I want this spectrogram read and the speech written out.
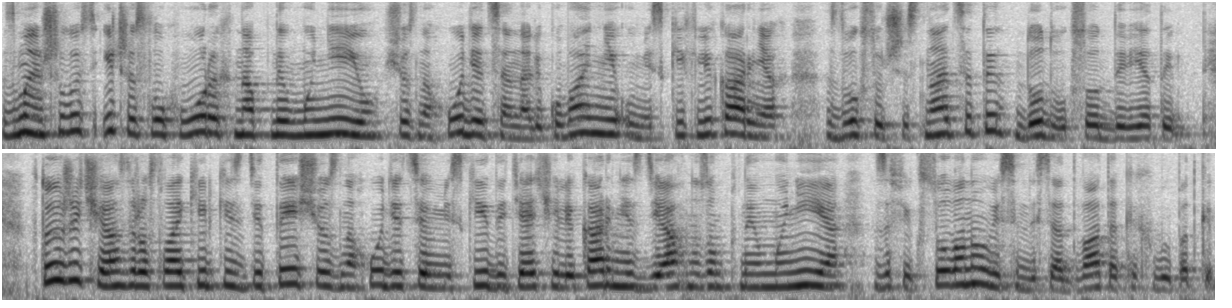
Зменшилось і число хворих на пневмонію, що знаходяться на лікуванні у міських лікарнях з 216 до 209. В той же час зросла кількість дітей, що знаходяться в міській дитячій лікарні з діагнозом пневмонія. Зафіксовано 82 таких випадки.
